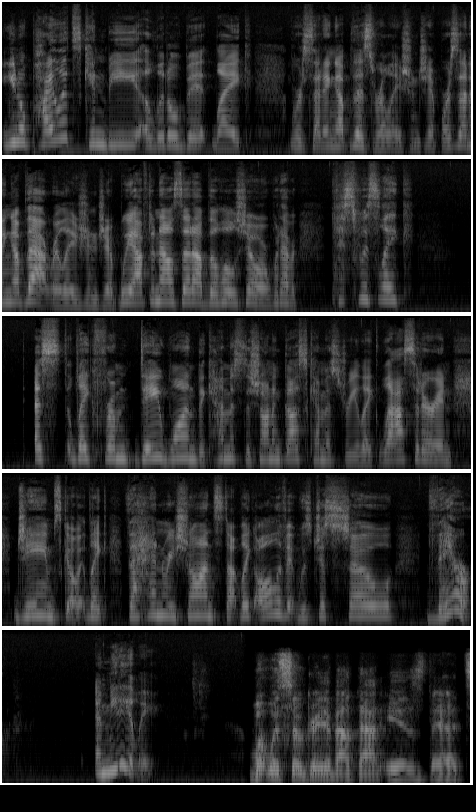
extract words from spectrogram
you know pilots can be a little bit like we're setting up this relationship we're setting up that relationship we have to now set up the whole show or whatever this was like as like from day one, the chemist, the Sean and Gus chemistry, like Lassiter and James go, like the Henry Sean stuff, like all of it was just so there immediately. What was so great about that is that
